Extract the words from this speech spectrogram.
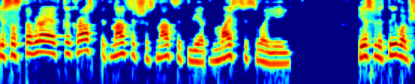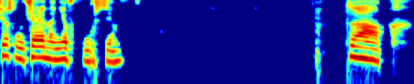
и составляет как раз 15-16 лет в массе своей, если ты вообще случайно не в курсе. Так.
